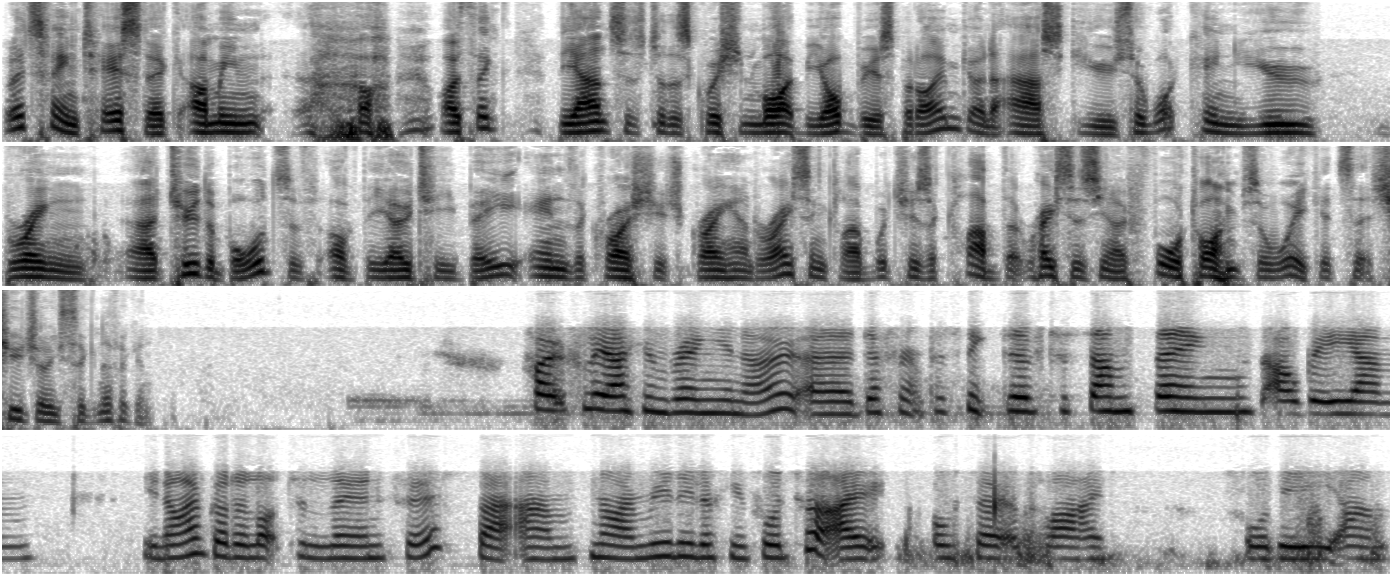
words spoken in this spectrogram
That's fantastic. I mean, I think the answers to this question might be obvious, but I'm going to ask you so, what can you bring uh, to the boards of, of the OTB and the Christchurch Greyhound Racing Club, which is a club that races, you know, four times a week? It's, it's hugely significant. Hopefully, I can bring, you know, a different perspective to some things. I'll be, um, you know, I've got a lot to learn first, but um, no, I'm really looking forward to it. I also applied for the um,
